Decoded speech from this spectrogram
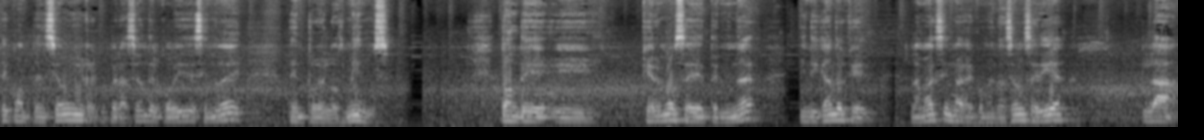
de contención y recuperación del COVID-19 dentro de los mismos. Donde eh, queremos eh, terminar indicando que la máxima recomendación sería la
